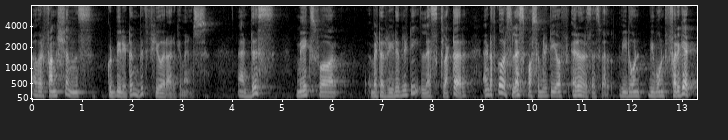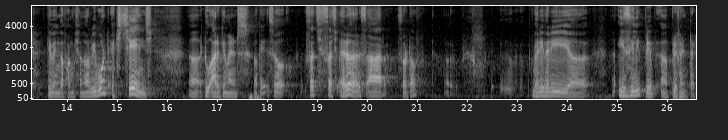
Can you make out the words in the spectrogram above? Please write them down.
our functions could be written with fewer arguments and this makes for better readability, less clutter and of course less possibility of errors as well. We do not we will not forget giving a function or we will not exchange uh, two arguments okay. So such such errors are sort of uh, very very uh, easily pre uh, prevented.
